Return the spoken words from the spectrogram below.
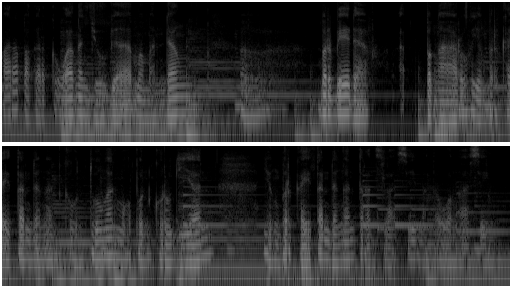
para pakar keuangan juga memandang uh, berbeda pengaruh yang berkaitan dengan keuntungan maupun kerugian yang berkaitan dengan translasi mata uang asing.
